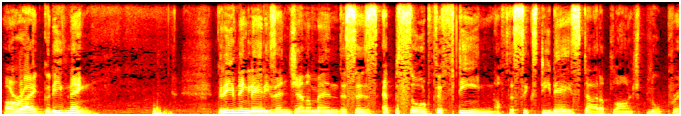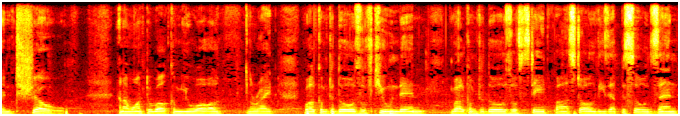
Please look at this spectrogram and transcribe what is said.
All right, good evening. Good evening, ladies and gentlemen. This is episode 15 of the 60 day startup launch blueprint show. And I want to welcome you all. All right, welcome to those who've tuned in. Welcome to those who've stayed past all these episodes. And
